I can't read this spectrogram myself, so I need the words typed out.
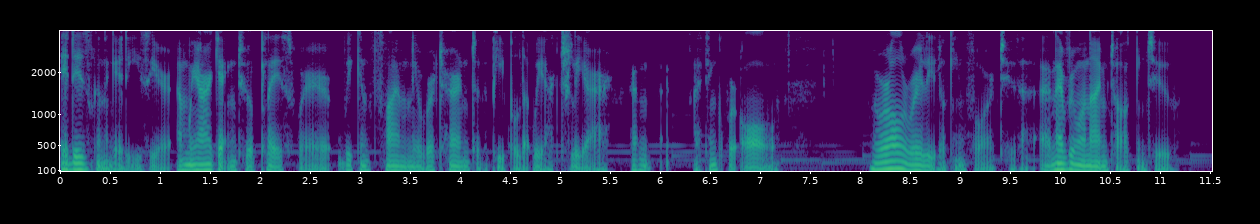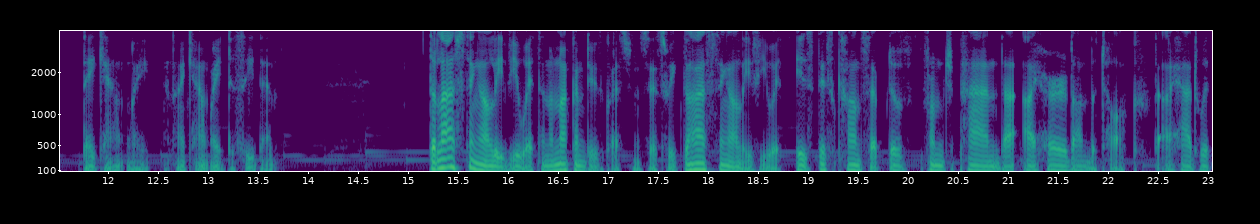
it is going to get easier and we are getting to a place where we can finally return to the people that we actually are and i think we're all we're all really looking forward to that and everyone i'm talking to they can't wait and i can't wait to see them the last thing I'll leave you with, and I'm not going to do the questions this week, the last thing I'll leave you with is this concept of from Japan that I heard on the talk that I had with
